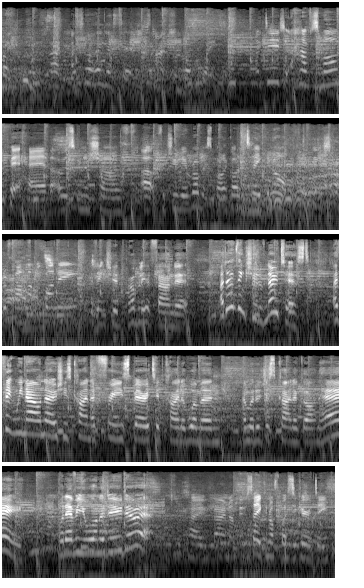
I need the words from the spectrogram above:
Like I saw her yesterday. She's actually lost. I did have some armpit hair that I was going to shove up for Julia Roberts, but I got it taken off. I think she would have found that funny. I think she'd probably have found it. I don't think she'd have noticed. I think we now know she's kind of free-spirited kind of woman and would have just kind of gone, hey, whatever you want to do, do it. Okay, fair enough. It was taken off by security.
